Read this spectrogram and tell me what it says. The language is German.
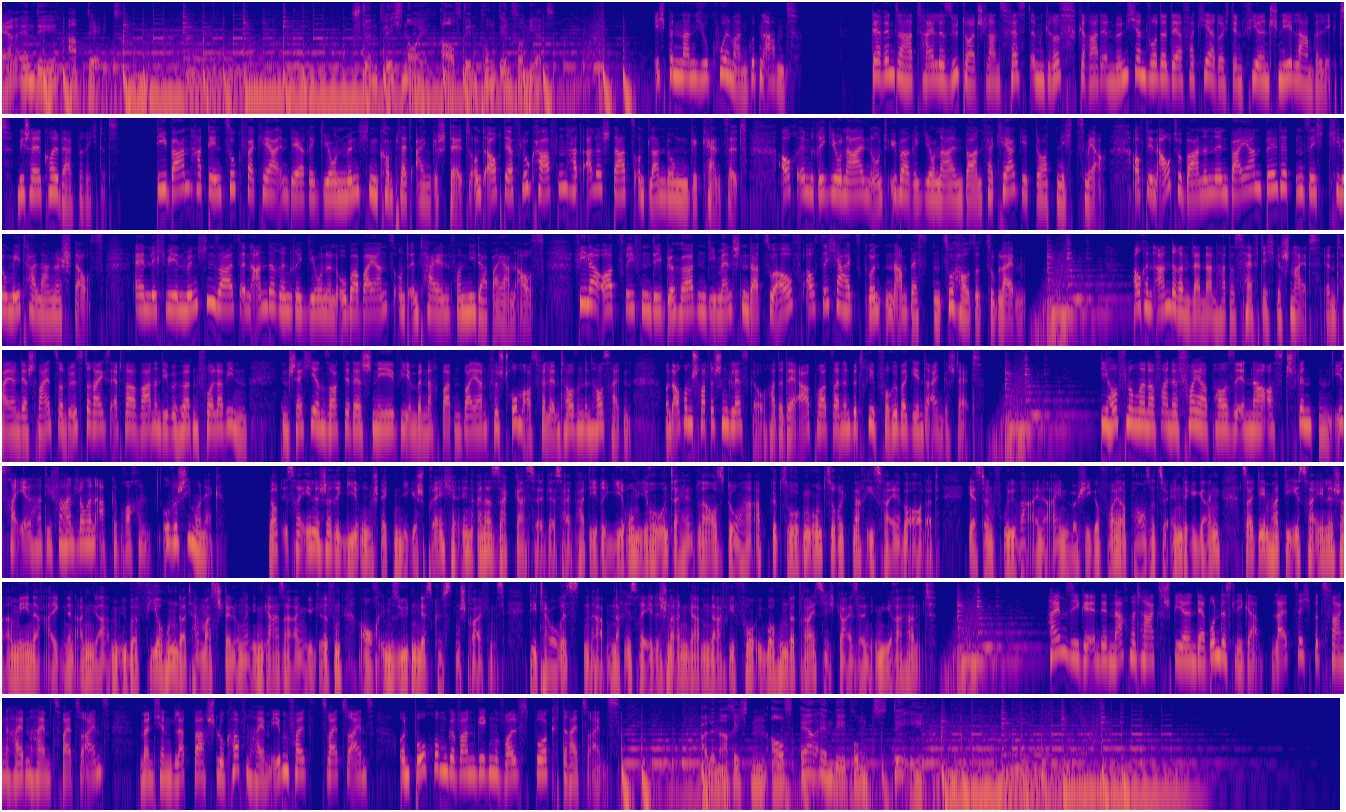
RND Update. Stündlich neu. Auf den Punkt informiert. Ich bin Nanju Kuhlmann. Guten Abend. Der Winter hat Teile Süddeutschlands fest im Griff. Gerade in München wurde der Verkehr durch den vielen Schnee lahmgelegt. Michelle Kolberg berichtet. Die Bahn hat den Zugverkehr in der Region München komplett eingestellt und auch der Flughafen hat alle Starts und Landungen gecancelt. Auch im regionalen und überregionalen Bahnverkehr geht dort nichts mehr. Auf den Autobahnen in Bayern bildeten sich kilometerlange Staus. Ähnlich wie in München sah es in anderen Regionen Oberbayerns und in Teilen von Niederbayern aus. Vielerorts riefen die Behörden die Menschen dazu auf, aus Sicherheitsgründen am besten zu Hause zu bleiben. Auch in anderen Ländern hat es heftig geschneit. In Teilen der Schweiz und Österreichs etwa warnen die Behörden vor Lawinen. In Tschechien sorgte der Schnee wie im benachbarten Bayern für Stromausfälle in tausenden Haushalten. Und auch im schottischen Glasgow hatte der Airport seinen Betrieb vorübergehend eingestellt. Die Hoffnungen auf eine Feuerpause in Nahost schwinden. Israel hat die Verhandlungen abgebrochen. Uwe Schimonek. Laut israelischer Regierung stecken die Gespräche in einer Sackgasse. Deshalb hat die Regierung ihre Unterhändler aus Doha abgezogen und zurück nach Israel beordert. Gestern früh war eine einwöchige Feuerpause zu Ende gegangen. Seitdem hat die israelische Armee nach eigenen Angaben über 400 Hamas-Stellungen in Gaza angegriffen, auch im Süden des Küstenstreifens. Die Terroristen haben nach israelischen Angaben nach wie vor über 130 Geiseln in ihrer Hand. Heimsiege in den Nachmittagsspielen der Bundesliga. Leipzig bezwang Heidenheim 2 zu 1, Mönchengladbach schlug Hoffenheim ebenfalls 2 zu 1 und Bochum gewann gegen Wolfsburg 3 zu 1. Alle Nachrichten auf rnd.de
